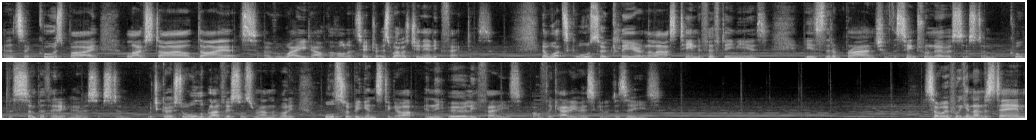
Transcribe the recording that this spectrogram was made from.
and it's uh, caused by lifestyle, diet, overweight, alcohol, etc., as well as genetic factors. Now what's also clear in the last 10 to 15 years is that a branch of the central nervous system called the sympathetic nervous system, which goes to all the blood vessels around the body, also begins to go up in the early phase of the cardiovascular disease. So if we can understand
